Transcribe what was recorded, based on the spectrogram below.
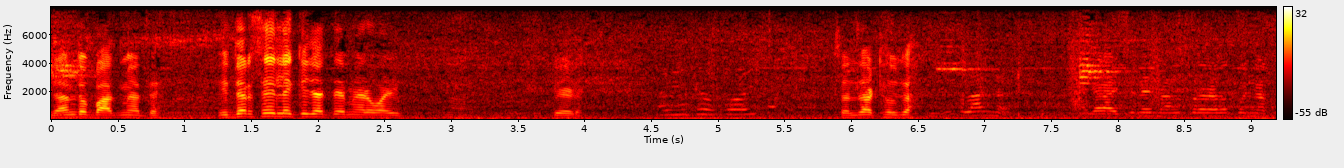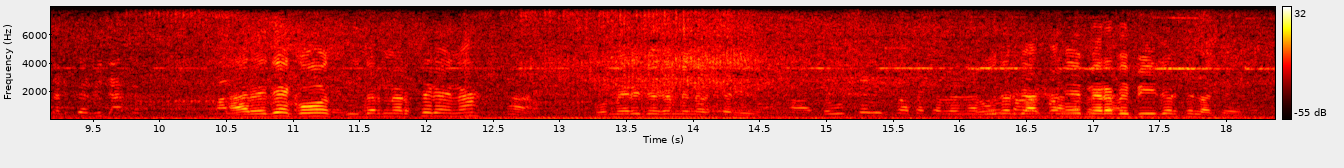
जान दो बाद में आते हैं। इधर से लेके जाते हैं मेरा वाइफ पेड़। चल जा ठेव जा। तो अरे देखो इधर नर्सरी है ना? हाँ वो मेरे जगह में नर्सरी है। हाँ तो उससे भी पता कर लेना तो उधर जाता महँगा है मेरा बेबी इधर से लाते हैं।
